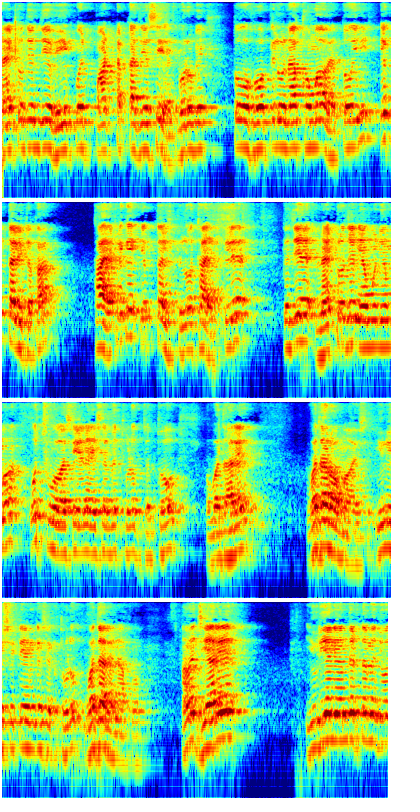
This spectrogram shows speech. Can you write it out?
નાઇટ્રોજન જે વીસ પોઈન્ટ પાંચ ટકા જે છે, બરોબર? તો સો કિલો નાખવામાં આવે તો એ એકતાલીસ ટકા થાય, એટલે કે એકતાલીસ કિલો થાય. એટલે કે જે નાઇટ્રોજન એમોનિયામાં ઓછું હશે એના હિસાબે થોડોક જથ્થો વધારે વધારવામાં આવે છે. યુનિવર્સિટી એમ કહે છે કે થોડુંક વધારે નાખો. હવે જ્યારે યુરિયાની અંદર તમે જુઓ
